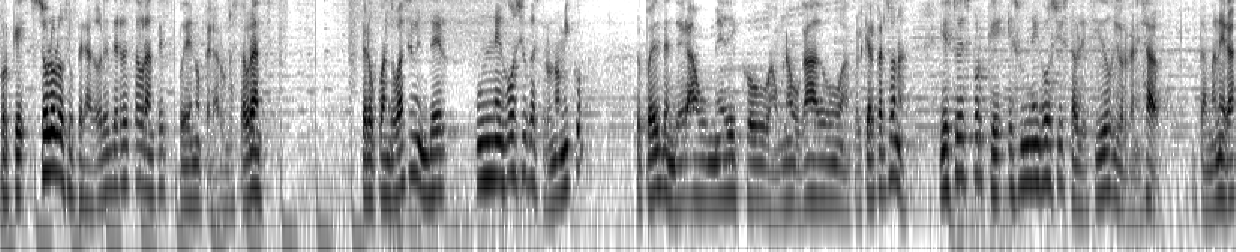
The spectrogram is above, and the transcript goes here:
porque solo los operadores de restaurantes pueden operar un restaurante. Pero cuando vas a vender un negocio gastronómico, lo puedes vender a un médico, a un abogado, a cualquier persona. Y esto es porque es un negocio establecido y organizado, de tal manera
